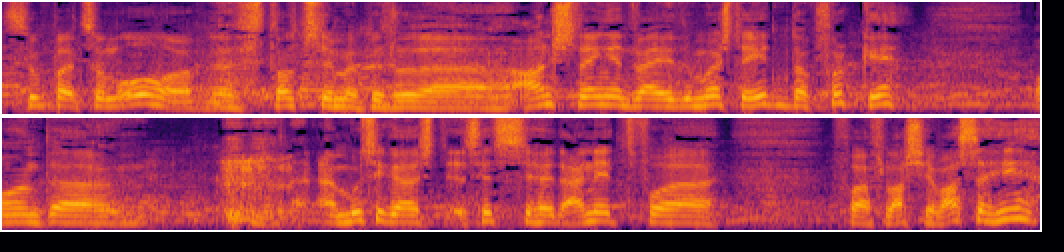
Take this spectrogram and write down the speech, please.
super zum Ohren. Das ist trotzdem ein bisschen äh, anstrengend, weil du musst jeden Tag fortgehen und äh, ein Musiker setzt sich halt auch nicht vor, vor eine Flasche Wasser hier.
